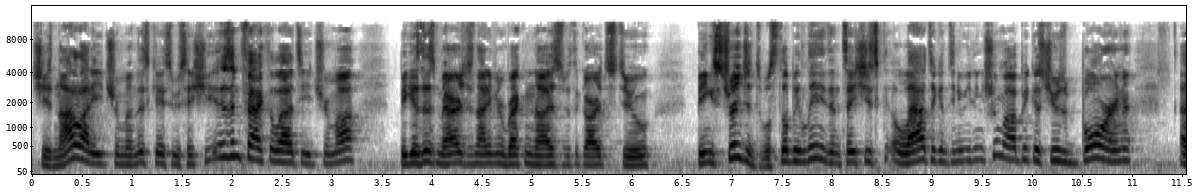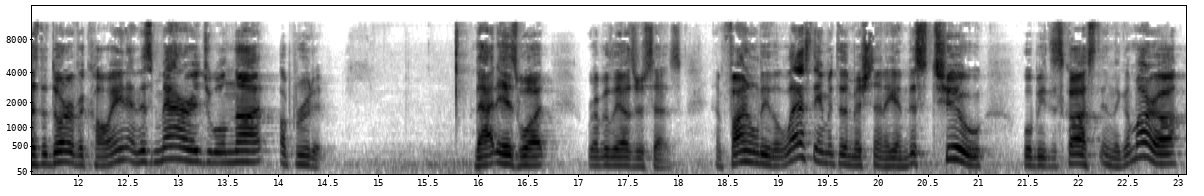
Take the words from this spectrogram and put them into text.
she's not allowed to eat truma. In this case, we say she is in fact allowed to eat truma because this marriage is not even recognized with regards to being stringent. We'll still be lenient and say she's allowed to continue eating truma because she was born as the daughter of a Kohen, and this marriage will not uproot it. That is what Rabbi Eliezer says. And finally, the last statement to the Mishnah, and again, this too will be discussed in the Gemara.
